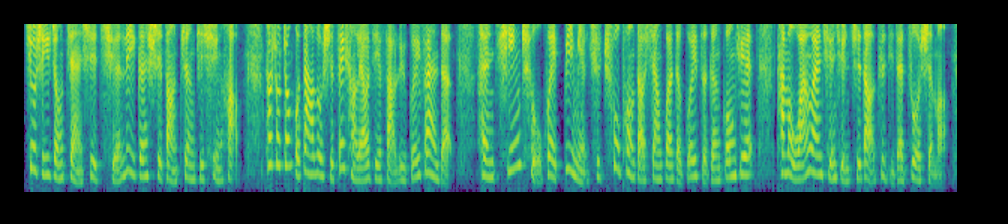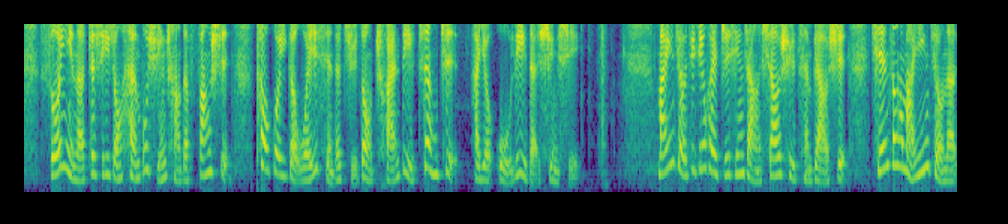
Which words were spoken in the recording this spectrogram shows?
就是一种展示权力跟释放政治讯号。”他说：“中国大陆是非常了解法律规范的，很清楚会避免去触碰到相关的规则跟公约，他们完完全全知道自己在做什么。所以呢，这是一种很不寻常的方式，透过一个危险的举动传递政治。”还有武力的讯息。马英九基金会执行长萧旭曾表示，前总统马英九呢，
